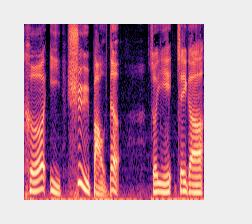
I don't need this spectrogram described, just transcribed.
可以续保的。所以这个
